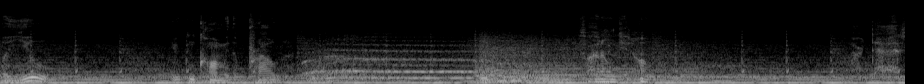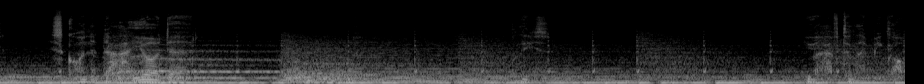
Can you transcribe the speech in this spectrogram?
But you, you can call me the Prowler. If I don't get home, our dad is going to die. You're dead. Please. You have to let me go.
